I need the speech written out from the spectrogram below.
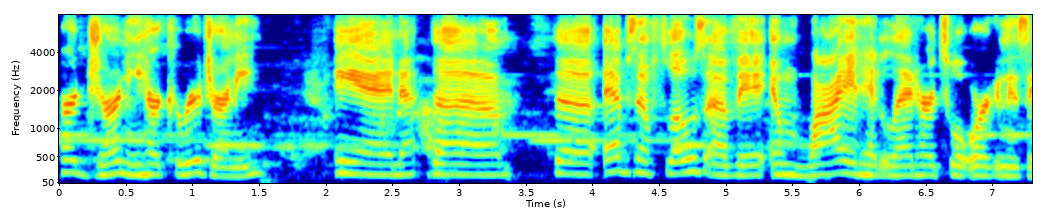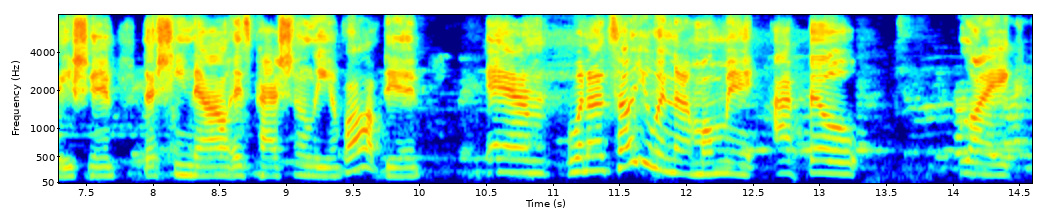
her journey, her career journey, and the the ebbs and flows of it, and why it had led her to an organization that she now is passionately involved in. And when I tell you in that moment, I felt like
